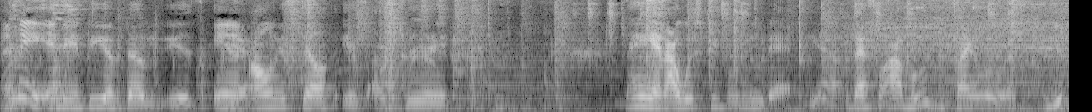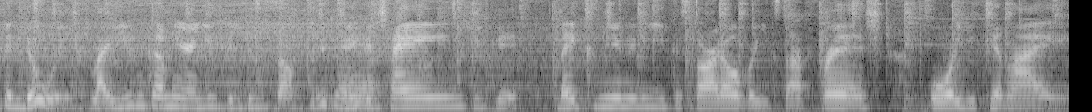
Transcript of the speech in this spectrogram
I mean, and then DFW is in and Yeah. on itself is a good. Man, I wish people knew that. Yeah. That's why I moved to St. Louis. You can do it. Like you can come here and you can do something. You can. You can change. You can make community. You can start over. You can start fresh, or you can like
